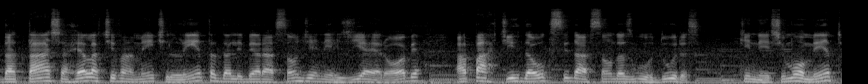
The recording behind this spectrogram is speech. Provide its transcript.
da taxa relativamente lenta da liberação de energia aeróbia a partir da oxidação das gorduras, que neste momento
